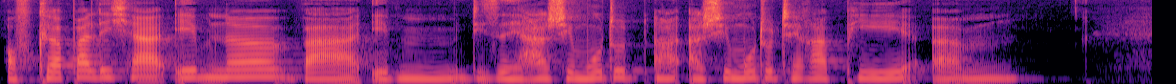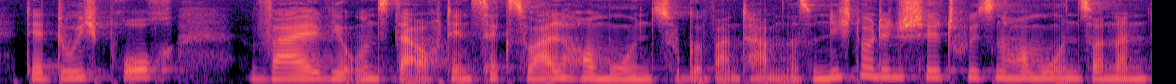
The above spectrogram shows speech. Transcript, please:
auf körperlicher Ebene war eben diese Hashimoto-Therapie Hashimoto ähm, der Durchbruch, weil wir uns da auch den Sexualhormonen zugewandt haben. Also nicht nur den Schilddrüsenhormonen, sondern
